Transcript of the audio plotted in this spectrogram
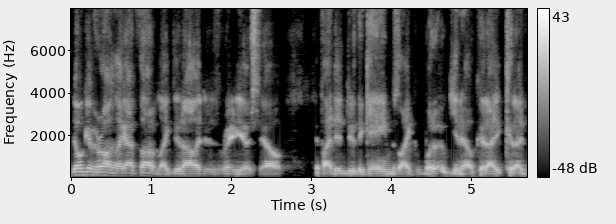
don't get me wrong. Like I've thought of like, dude, all I do is a radio show. If I didn't do the games, like what you know, could I could I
